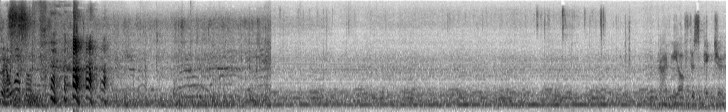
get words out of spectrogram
What the? off this picture.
